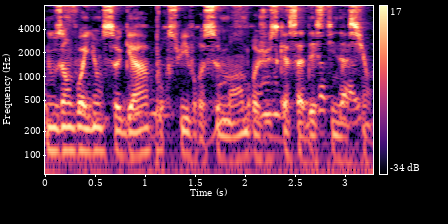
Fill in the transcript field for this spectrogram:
Nous envoyons ce gars pour suivre ce membre jusqu'à sa destination.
